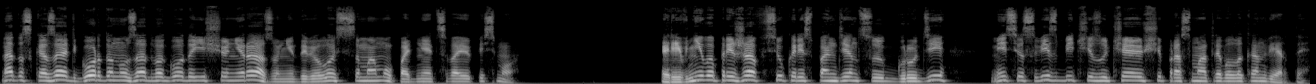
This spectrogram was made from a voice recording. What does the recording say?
Надо сказать, Гордону за два года еще ни разу не довелось самому поднять свое письмо. Ревниво прижав всю корреспонденцию к груди, миссис Висбич изучающе просматривала конверты.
